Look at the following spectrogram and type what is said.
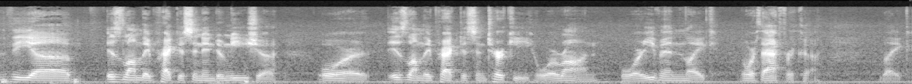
the uh, Islam they practice in Indonesia or Islam they practice in Turkey or Iran or even like North Africa. Like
